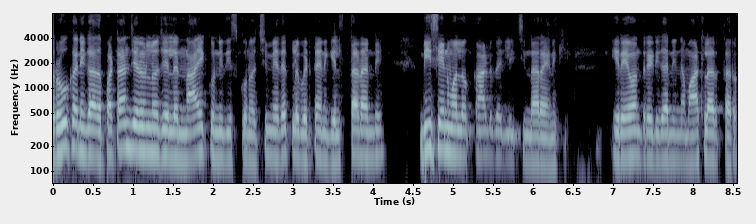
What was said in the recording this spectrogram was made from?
రూకని కాదు పటాంజలిలో చెరువులో నాయకుడిని తీసుకొని వచ్చి మెదక్లో పెడితే ఆయన గెలుస్తాడండి. బీసీఎన్ మళ్ళీ ఒక కార్డు తగిలిచ్చిండారు ఆయనకి. ఈ రేవంత్ రెడ్డి గారు నిన్న మాట్లాడతారు.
